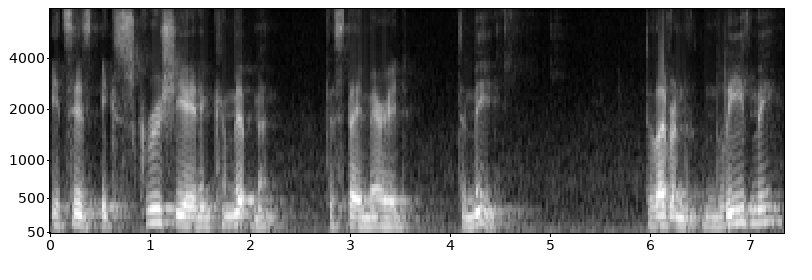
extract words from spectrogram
It's his excruciating commitment to stay married to me, to never leave me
